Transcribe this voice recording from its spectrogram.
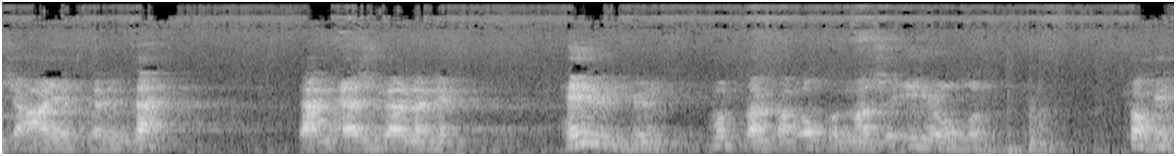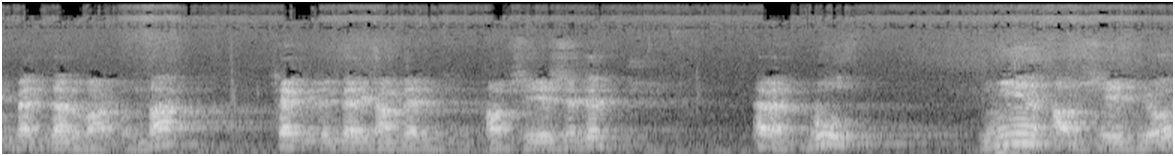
iki ayetlerinde yani ezberlenip her gün mutlaka okunması iyi olur. Çok hikmetler var bunda. Sevgili Peygamberimizin tavsiyesidir. Evet bu niye tavsiye ediyor?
